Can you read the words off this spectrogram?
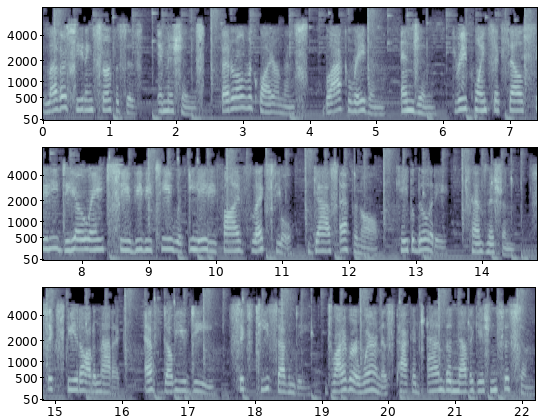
leather seating surfaces, emissions, federal requirements, Black Raven, engine, 3.6 LCD DOHC VVT with E85 flex fuel, gas ethanol, capability, transmission, 6-speed automatic, FWD, 6T70, driver awareness package and the navigation system.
